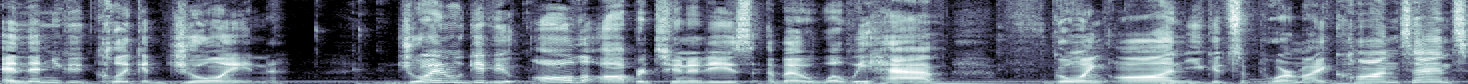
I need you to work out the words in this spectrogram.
and then you can click join. Join will give you all the opportunities about what we have going on. You can support my content,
